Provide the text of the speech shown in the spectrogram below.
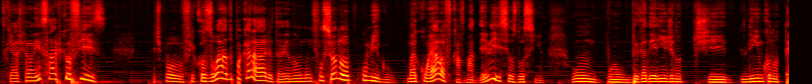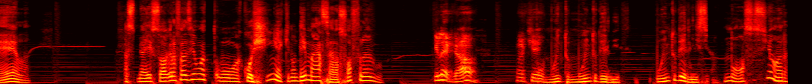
Porque acho que ela nem sabe o que eu fiz. Tipo, ficou zoado pra caralho, tá? Não, não funcionou comigo. Mas com ela ficava uma delícia os docinhos. Um, um brigadeirinho de, no, de ninho com Nutella. A minha sogra fazia uma, uma coxinha que não tem massa, era só frango. Que legal. Ok. Pô, muito, muito delícia. Muito delícia. Nossa senhora.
